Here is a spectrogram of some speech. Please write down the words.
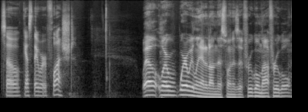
so guess they were flushed Well, where where we landed on this one? Is it frugal, not frugal?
